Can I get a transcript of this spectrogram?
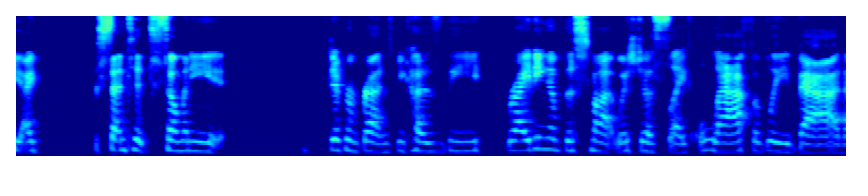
to I sent it to so many different friends because the writing of the smut was just like laughably bad,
